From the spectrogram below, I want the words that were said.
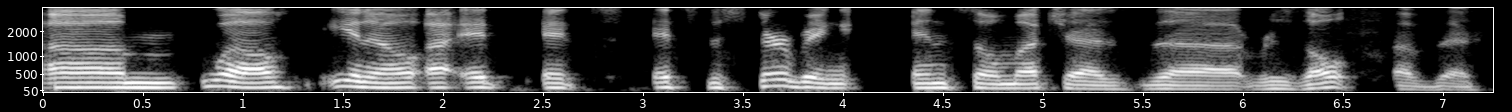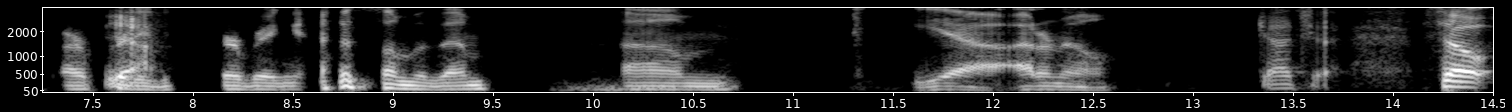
Um, well, you know, uh, it it's it's disturbing in so much as the results of this are pretty Yeah. disturbing. some of them. Um, yeah, I don't know. Gotcha. So,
